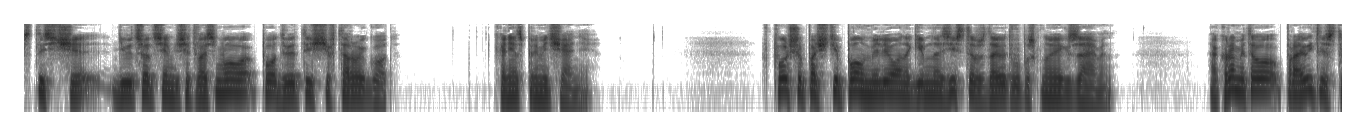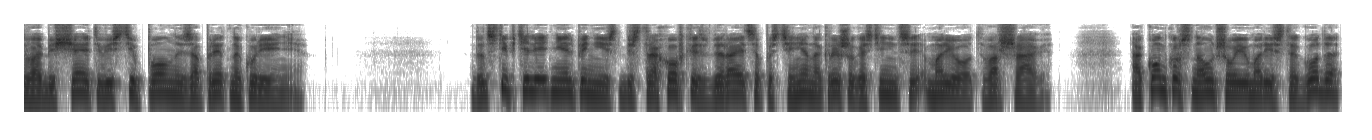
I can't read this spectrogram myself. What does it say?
с 1978 по 2002 год. Конец примечания. В Польше почти полмиллиона гимназистов сдают выпускной экзамен. А кроме того, правительство обещает ввести полный запрет на курение. 25-летний альпинист без страховки взбирается по стене на крышу гостиницы «Мариот» в Варшаве. А конкурс на лучшего юмориста года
